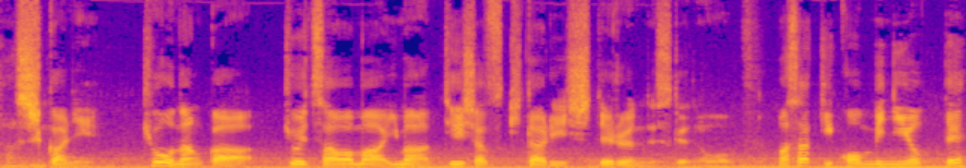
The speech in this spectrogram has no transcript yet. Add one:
確かに。今日なんか、京一さんはまあ今 T シャツ着たりしてるんですけど、まあさっきコンビニ寄って、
